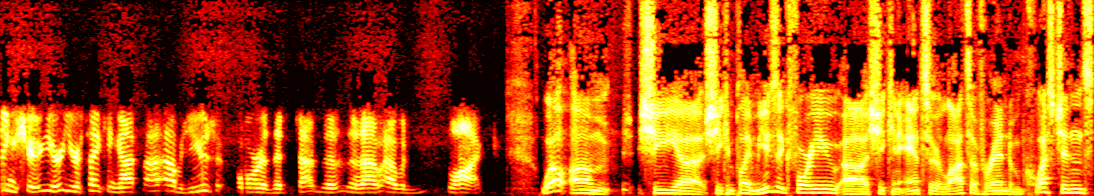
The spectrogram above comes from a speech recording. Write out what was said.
things you're, you're thinking I, I would use it for that that, that I, I would like? Well, um, she uh, she can play music for you. Uh, she can answer lots of random questions.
